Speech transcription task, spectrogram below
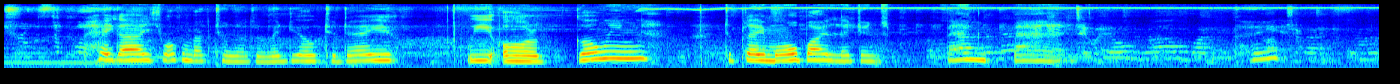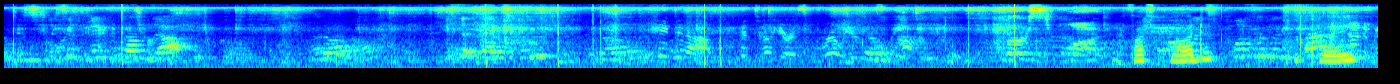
Hey guys, welcome back to another video. Today we are going to play Mobile Legends Bang Bang. Okay. First blood. Okay.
